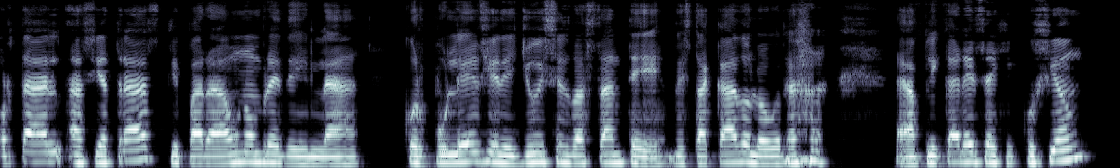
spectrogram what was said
mortal hacia atrás, que para un hombre de la corpulencia de Juice es bastante destacado lograr aplicar esa ejecución.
